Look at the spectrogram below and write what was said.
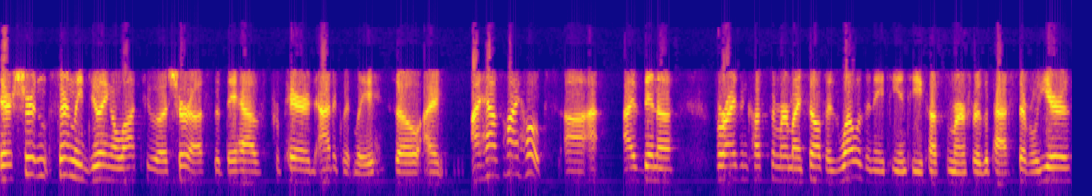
They're certain, certainly doing a lot to assure us that they have prepared adequately. So I, I have high hopes. Uh, I, I've been a Verizon customer myself as well as an AT&T customer for the past several years,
